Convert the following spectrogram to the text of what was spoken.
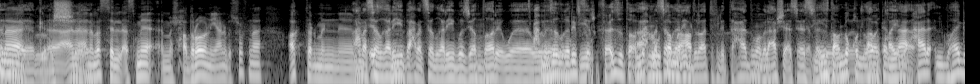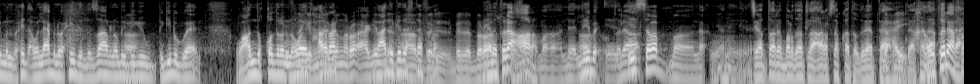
شفنا مش- أنا أنا بس الأسماء مش حضراني يعني بس شفنا أكتر من أحمد سيد. غريب أحمد سيد غريب وزياد طارق و أحمد زيد غريب في. في عز تألقه أحمد سيد غريب دلوقتي في الاتحاد وما. بيلعبش يعني اساسي في عز تألقه إن هو كان المهاجم الوحيد أو اللاعب الوحيد اللي ظهر إن هو آه. بيجي بيجيب أجوان وعنده قدرة إن هو يتحرك جون رائع جدا بعد كده آه، اختفى بال- بال- يعني طلع كده. عاره ما لا- ليه آه، ب... إيه السبب ما لا يعني زياد طارق برضه يطلع عرف صفقة تدريبية ده بتاع حقيقي. اخذها هو طلع. في,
